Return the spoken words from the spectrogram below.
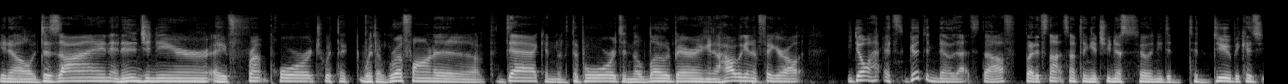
you know, design and engineer a front porch with the with a roof on it and a deck and the boards and the load bearing and how are we going to figure out? You don't. It's good to know that stuff, but it's not something that you necessarily need to, to do because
